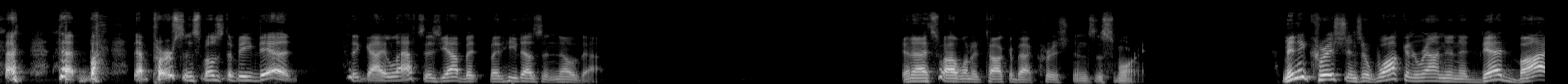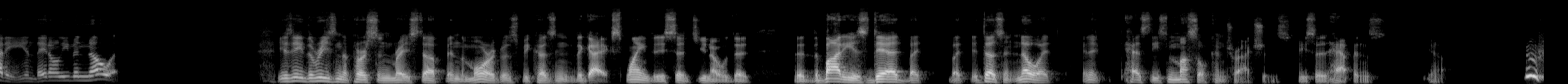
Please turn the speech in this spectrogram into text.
that, that, that person's supposed to be dead. The guy laughs, says, yeah, but, but he doesn't know that. And that's why I want to talk about Christians this morning. Many Christians are walking around in a dead body and they don't even know it. You see, the reason the person raised up in the morgue was because the guy explained it. He said, you know, the, the, the body is dead, but but it doesn't know it and it has these muscle contractions. He said it happens, you know. Whew.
